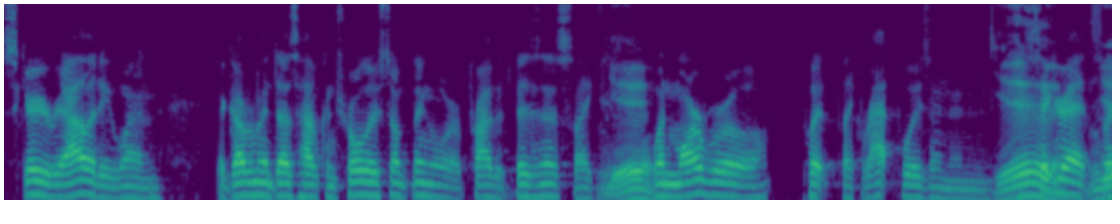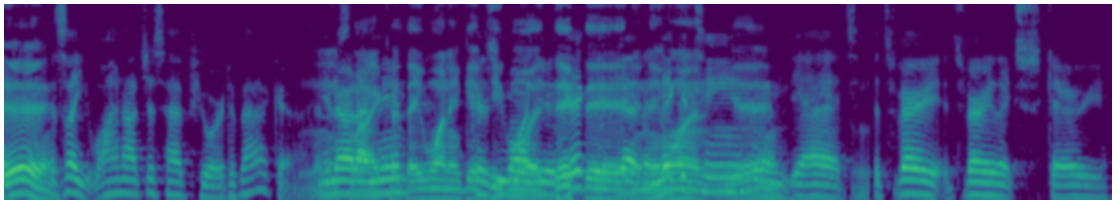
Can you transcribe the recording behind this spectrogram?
scary reality when the government does have control or something, or a private business. Like Yeah. when Marlboro put like rat poison in Yeah, cigarettes. Like, yeah. it's like why not just have pure tobacco? And you know what I mean? they wanna get people want you addicted Yeah, and the they want- nicotine. yeah. and yeah, it's it's very it's very like scary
